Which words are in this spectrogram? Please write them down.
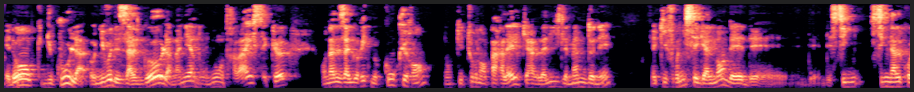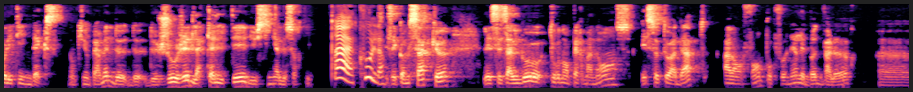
Et donc du coup, là, au niveau des algos, la manière dont nous on travaille, c'est que on a des algorithmes concurrents, donc qui tournent en parallèle, qui analysent les mêmes données et qui fournissent également des, des, des, des signal quality index, donc qui nous permettent de, de, de, jauger de la qualité du signal de sortie. Ah, cool. C'est comme ça que les, ces algos tournent en permanence et s'auto-adaptent à l'enfant pour fournir les bonnes valeurs euh,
